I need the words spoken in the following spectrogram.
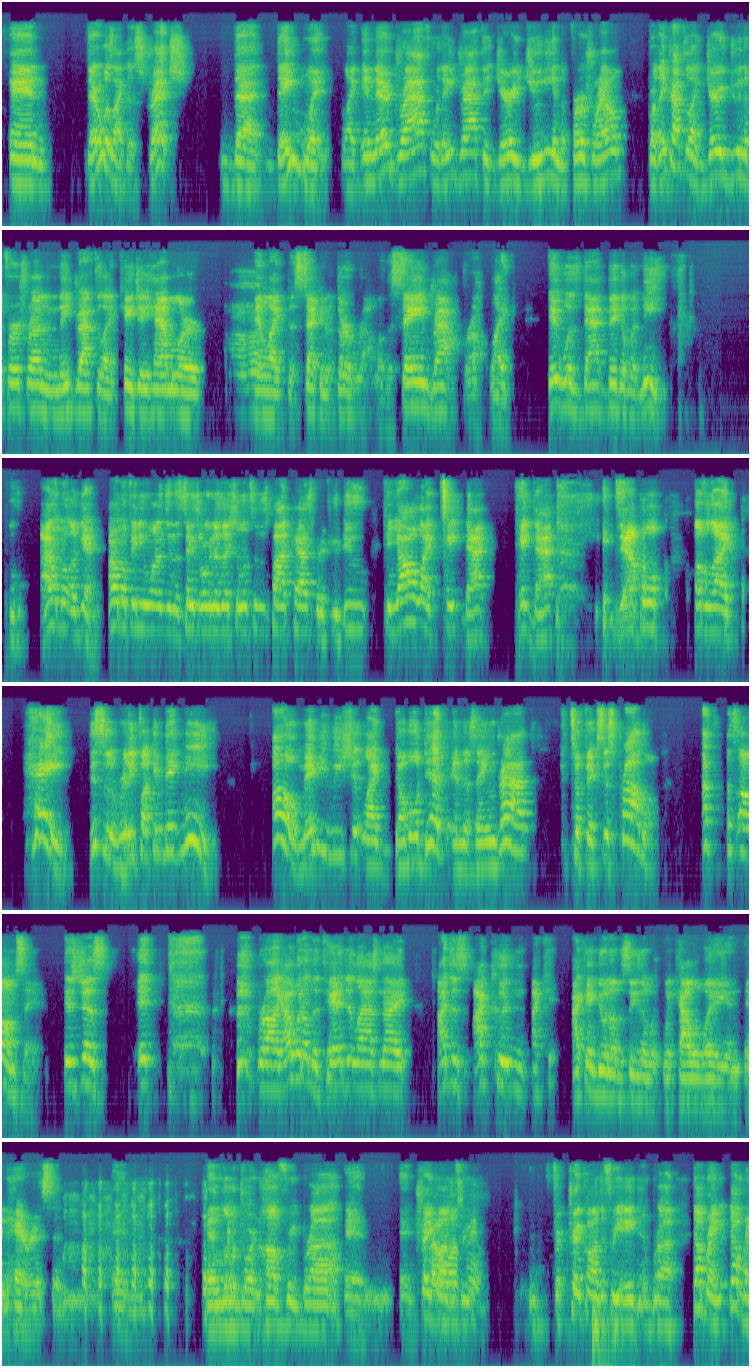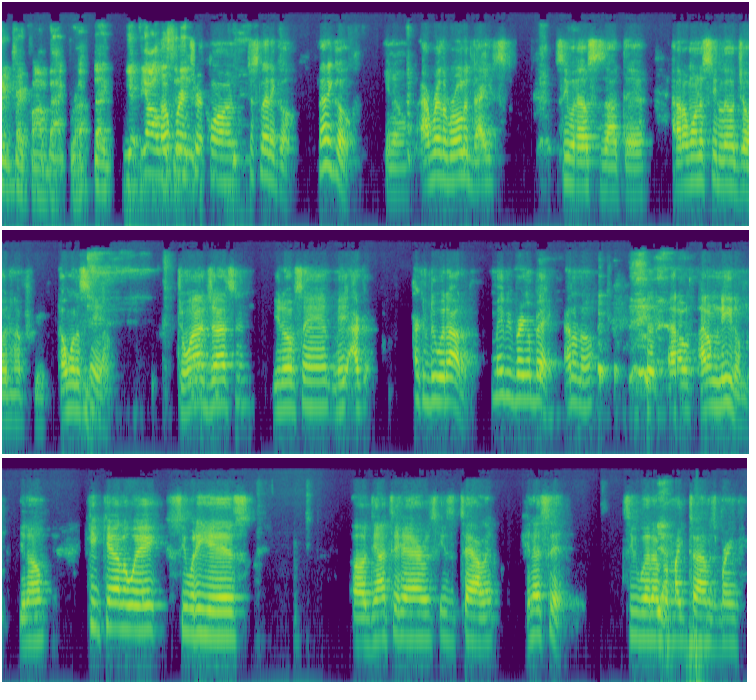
and there was like a stretch that they went like in their draft where they drafted Jerry Jeudy in the first round. Bro, they drafted like Jerry Jeudy in the first round, and then they drafted like KJ Hamler Mhm. in like the second or third round of the same draft, bro. Like it was that big of a need. I don't know. Again, I don't know if anyone's in the Saints organization listens to this podcast, but if you do, can y'all like take that, take that example of like, hey, this is a really fucking big need. Oh, maybe we should like double dip in the same draft to fix this problem. That's, that's all I'm saying. It's just it, bro. Like I went on the tangent last night. I just I couldn't. I can't. I can't do another season with, with Callaway and, and Harris and and, and little Jordan Humphrey, bruh, and and want Tre'Quan's a free, him. Tra- Tre'Quan's a free agent, bro. Don't bring don't bring Tre'Quan back, bro. Like y- y'all Don't bring. Tre'Quan. Just let it go. Let it go. You know, I'd rather roll the dice, see what else is out there. I don't want to see Lil Jordan Humphrey. Don't want to see him. Juwan Johnson, you know what I'm saying? Maybe I could, I could do without him. Maybe bring him back. I don't know. I don't I don't need him, you know. Keep Callaway, see what he is. Uh Deonte Harris, he's a talent. And that's it. See whatever Yeah. Mike Thomas brings.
